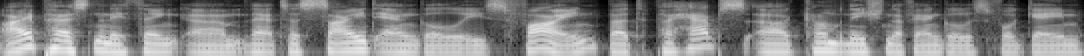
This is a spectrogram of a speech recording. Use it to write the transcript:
I personally think um, that a side angle is fine, but perhaps a combination of angles for game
